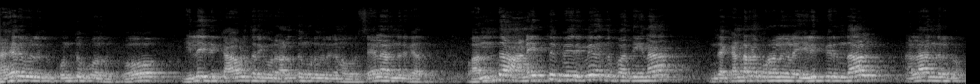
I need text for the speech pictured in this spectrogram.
நகர்வுகளுக்கு கொண்டு போவதற்கோ இல்லை இது காவல்துறைக்கு ஒரு அழுத்தம் கொடுக்குறதுக்கான ஒரு செயலாக இருந்திருக்காது. வந்த அனைத்து பேருமே வந்து பார்த்தீங்கன்னா இந்த கண்டன குரல்களை எழுப்பியிருந்தால் நல்லா இருந்திருக்கும்.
